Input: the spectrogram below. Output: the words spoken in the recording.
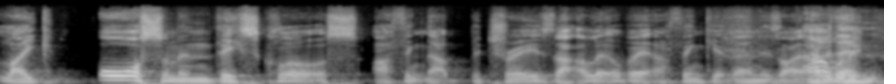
like awesome and this close, I think that betrays that a little bit. I think it then is like, And oh, then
